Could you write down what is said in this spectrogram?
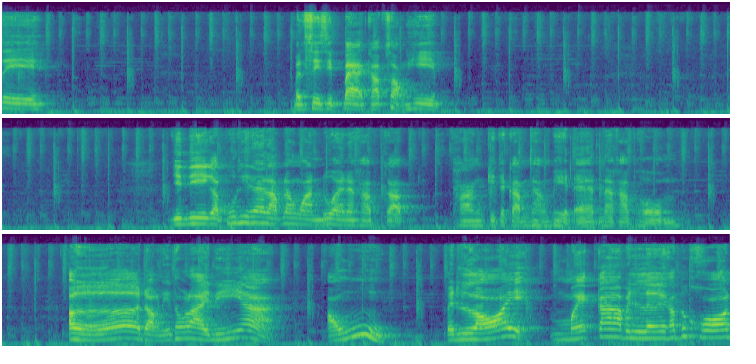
24เป็น48ครับ2หีบ ยินดีกับผู้ที่ได้รับรางวัลด้วยนะครับ กับทางกิจกรรมทางเพจแอดนะครับผม เออ ดอกนี้เท่าไหร่นี้เอาเป็นร้อย เมกาไปเลยครับทุกคน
